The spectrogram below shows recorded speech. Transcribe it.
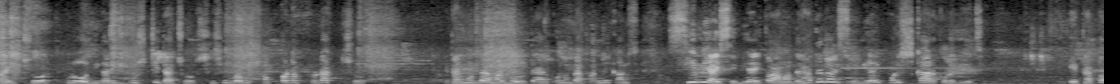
ভাই চোর, পুরো অধিকারী গোষ্ঠীটা চোর, শিশিরবাবু সবকটা প্রোডাক্ট চোর। এটার মধ্যে আমার বলতে আর কোনো ব্যাপার নেই, কারণ সিবিআই সিবিআই তো আমাদের হাতে নয় সিবিআই পরিষ্কার করে দিয়েছে। এটা তো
